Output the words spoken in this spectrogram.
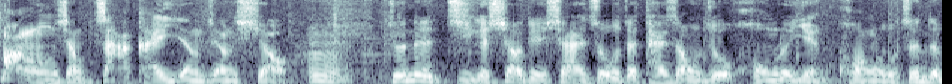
棒像炸开一样这样笑。嗯，就那几个笑点下来之后，我在台上我就红了眼眶了，我真的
